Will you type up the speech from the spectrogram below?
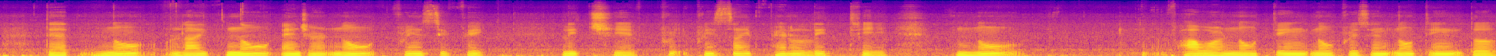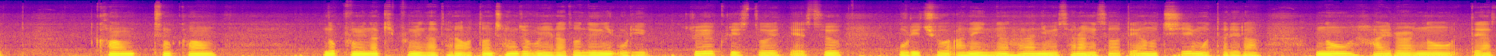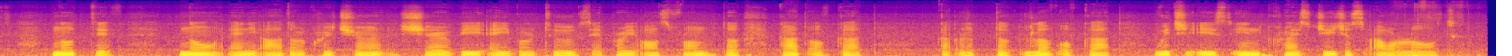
that no life, no angel, no principality, pri- principality, no power, no thing, no present, nothing the come to come, 높음이나 깊음이나 다른 어떤 창조물이라도 능히 우리를 그리스도 예수 우리 주 안에 있는 하나님의 사랑에서 떼어놓지 못하리라. No higher, no depth, no depth, no any other creature shall be able to separate us from the God of God, God the love of God, which is in Christ Jesus our Lord.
